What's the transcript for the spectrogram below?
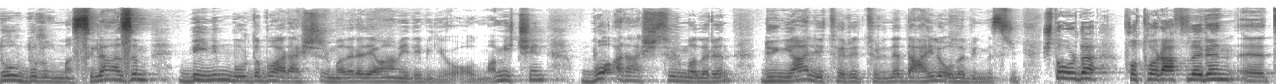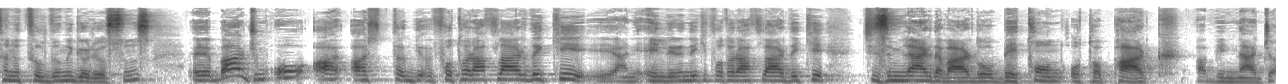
durdurulması lazım. Benim burada bu araştırmalara devam edebiliyor olmam için bu araştırmaların dünya literatürüne dahil olabilmesi için. İşte orada fotoğrafların e, tanıtıldığını görüyorsunuz. E, Barcum o fotoğraflardaki yani ellerindeki fotoğraflardaki çizimler de vardı. O beton otopark binlerce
